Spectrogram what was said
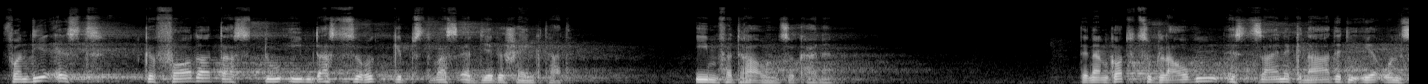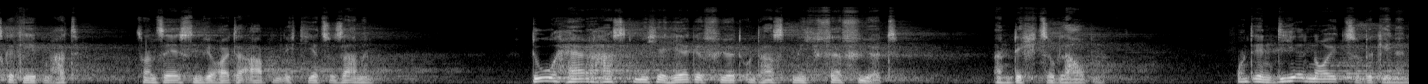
von dir ist gefordert, dass du ihm das zurückgibst, was er dir geschenkt hat, ihm vertrauen zu können. Denn an Gott zu glauben ist seine Gnade, die er uns gegeben hat, sonst säßen wir heute Abend nicht hier zusammen. Du, Herr, hast mich hierher geführt und hast mich verführt, an dich zu glauben und in dir neu zu beginnen,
